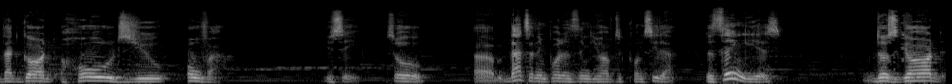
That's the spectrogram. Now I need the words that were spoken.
that God holds you over. You see, so um, that's an important thing you have to consider. The thing is, does God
